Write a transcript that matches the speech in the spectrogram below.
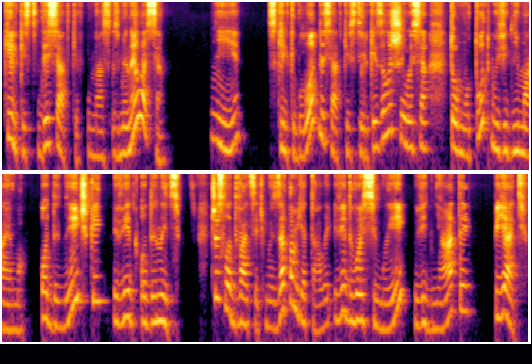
Кількість десятків у нас змінилася? Ні. Скільки було десятків, стільки й залишилося. Тому тут ми віднімаємо одинички від одиниць. Число 20 ми запам'ятали, від 8 відняти 5.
